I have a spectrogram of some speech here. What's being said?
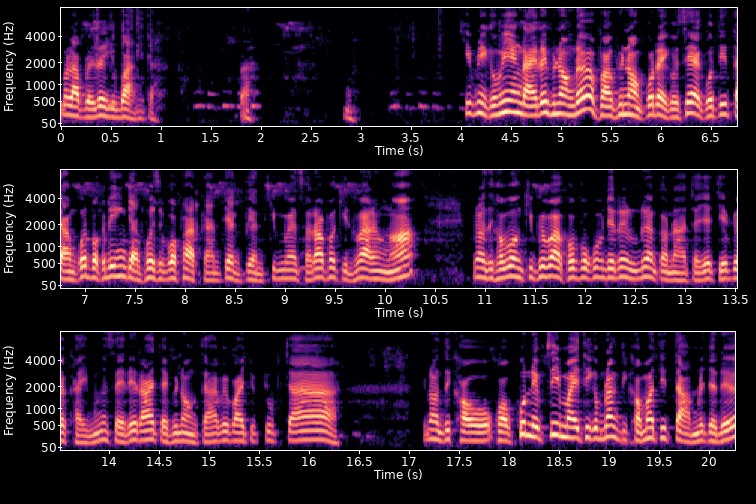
มารับเลยเลยอยู่บ้านจ้าจ้ะคลิปนี้ก็มีย่างใดเด้อพี่น้องเด้อฝากพี่น้องกดไลค์กดแชร์กดติดตามกดบักดิ่งจ้ะเพื่อสิบพลาดการแจ้งเตือนคลิปแม่สาระพระกินว่าน้องเนาะพี่น้องที่เขาเบิ่งคลิปเพื่อว่าขอพบคุณจะเรื่องเรื่องก่าหน้าจะยาเจ็บยาไข้มือใส่ได้ร้ายจ้ะพี่น้องจ้าบ๊ายบายจุ๊บๆจ้าพี่น้องที่เขาขอบคุณเอฟซีใหม่ที่กำลังที่เขามาติดตามนะจ๊ะเด้อ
